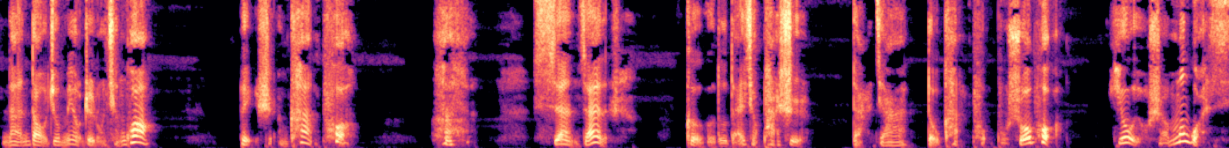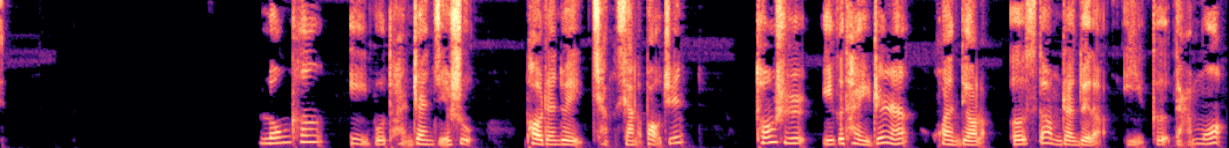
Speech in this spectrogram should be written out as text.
难道就没有这种情况？被人看破，呵呵，现在的人个个都胆小怕事，大家都看破不说破，又有什么关系？龙坑一波团战结束，炮战队抢下了暴君，同时一个太乙真人换掉了 A Storm 战队的一个达摩，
